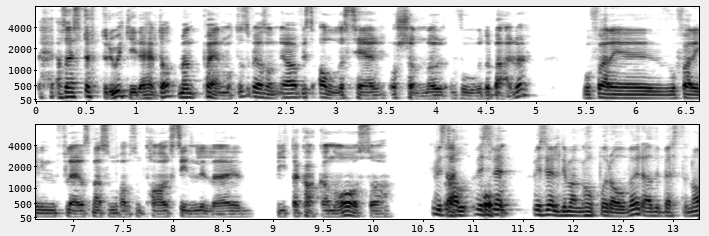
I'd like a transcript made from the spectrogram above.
Altså, jeg støtter det jo ikke i det hele tatt, men på en måte så blir det sånn Ja, hvis alle ser og skjønner hvor det bærer, hvorfor er det, hvorfor er det ingen flere som er som Ram, som tar sin lille bit av kaka nå, og så Hvis, Nei, all, hvis, hvis veldig mange hopper over av de beste nå,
